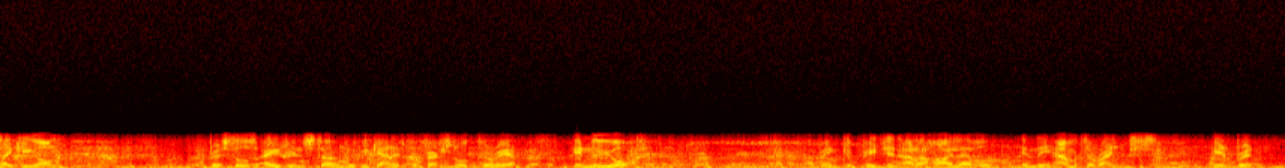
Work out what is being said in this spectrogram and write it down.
taking on Bristol's Adrian Stone, who began his professional career in New York, having competed at a high level in the amateur ranks in Britain.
